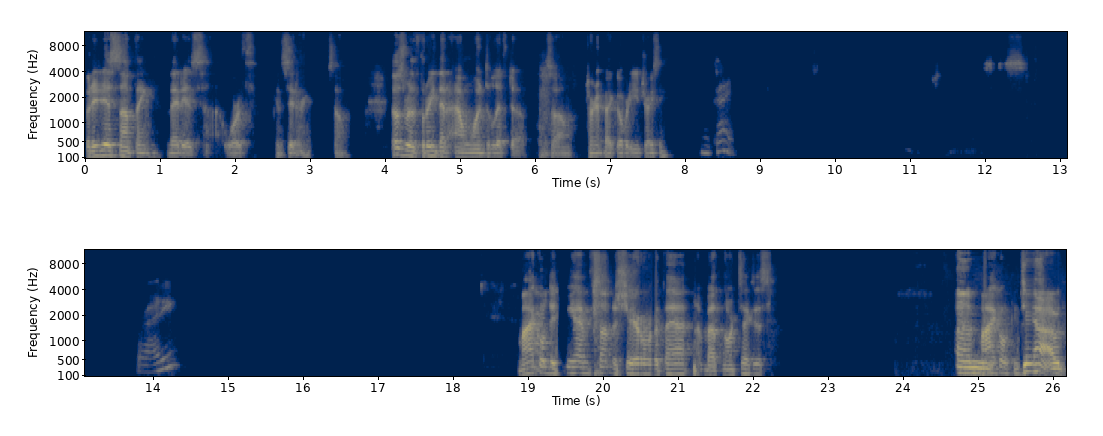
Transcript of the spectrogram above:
But it is something that is worth considering. So those were the three that I wanted to lift up. So I'll turn it back over to you, Tracy. Okay. Righty. Michael, did you have something to share with that about North Texas? Um, Michael, can yeah, I would,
